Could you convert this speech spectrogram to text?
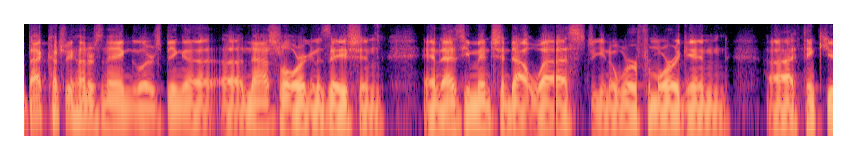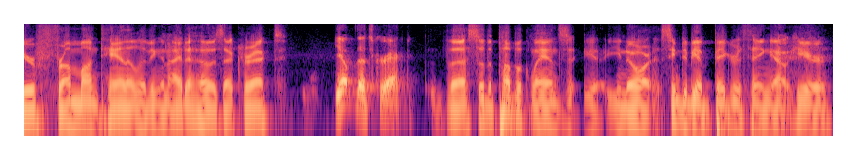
Backcountry Hunters and Anglers being a, a, national organization, and as you mentioned out west, you know we're from Oregon. Uh, I think you're from Montana, living in Idaho. Is that correct? Yep, that's correct. The so the public lands, you know, are, seem to be a bigger thing out here.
